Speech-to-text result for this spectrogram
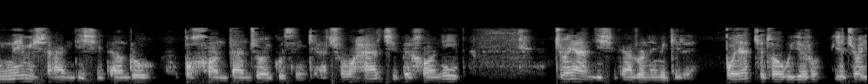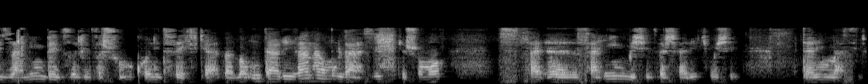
نمیشه اندیشیدن رو با خواندن جایگزین کرد. شما هرچی بخوانید جای اندیشیدن رو نمی‌گیره. باید کتاب رو یه, یه جای زمین بگذارید و شروع کنید فکر کردن. و اون دقیقا همون لحظه که شما سهیم میشید و شریک میشید در این مسیر.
